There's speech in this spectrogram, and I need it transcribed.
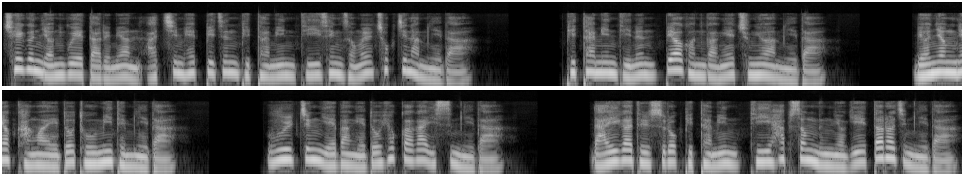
최근 연구에 따르면 아침 햇빛은 비타민 D 생성을 촉진합니다. 비타민 D는 뼈 건강에 중요합니다. 면역력 강화에도 도움이 됩니다. 우울증 예방에도 효과가 있습니다. 나이가 들수록 비타민 D 합성 능력이 떨어집니다.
